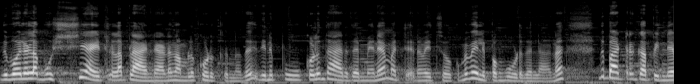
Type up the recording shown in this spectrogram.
ഇതുപോലെയുള്ള ബുഷി ആയിട്ടുള്ള പ്ലാന്റാണ് നമ്മൾ കൊടുക്കുന്നത്. ഇതിന്റെ പൂക്കളും താരതമ്യേന മറ്റേനെ വെച്ച് നോക്കുമ്പോൾ വലിപ്പം കൂടുതലാണ്. ഇത് ബട്ടർ കപ്പിന്റെ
